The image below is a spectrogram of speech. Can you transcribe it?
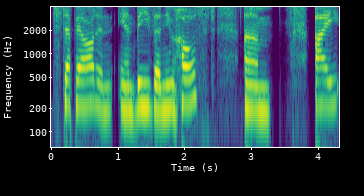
step out and, and be the new host. Um, I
